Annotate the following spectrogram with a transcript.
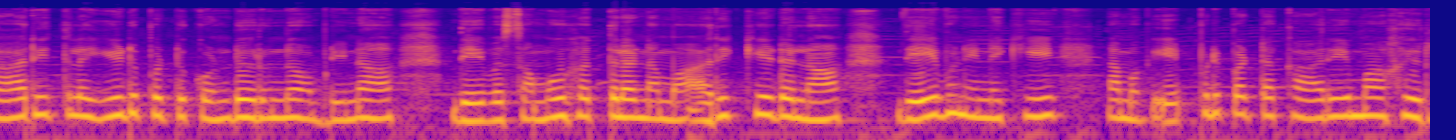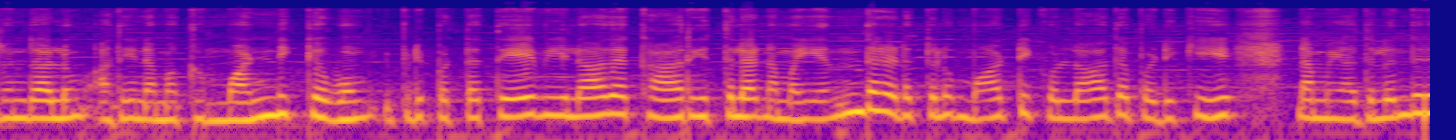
காரியத்தில் ஈடுபட்டு கொண்டு இருந்தோம் அப்படின்னா தேவ சமூகத்தில் நம்ம அறிக்கையிடலாம். தேவன் இன்னைக்கு நமக்கு எப்படிப்பட்ட காரியமாக இருந்தாலும் அதை நமக்கு மன்னிக்கவும். இப்படிப்பட்ட தேவையில்லாத காரியத்தில் நம்ம எந்த இடத்திலும் மாட்டிக்கொள்ளாதபடிக்கு நம்மை அதிலிருந்து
